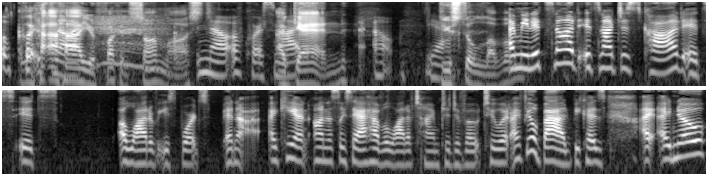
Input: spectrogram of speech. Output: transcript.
of course ha ha, not. your fucking son lost No, of course not. again. Uh, oh, yeah. Do you still love him? I mean, it's not. It's not just COD. It's it's a lot of esports, and I, I can't honestly say I have a lot of time to devote to it. I feel bad because I, I know.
